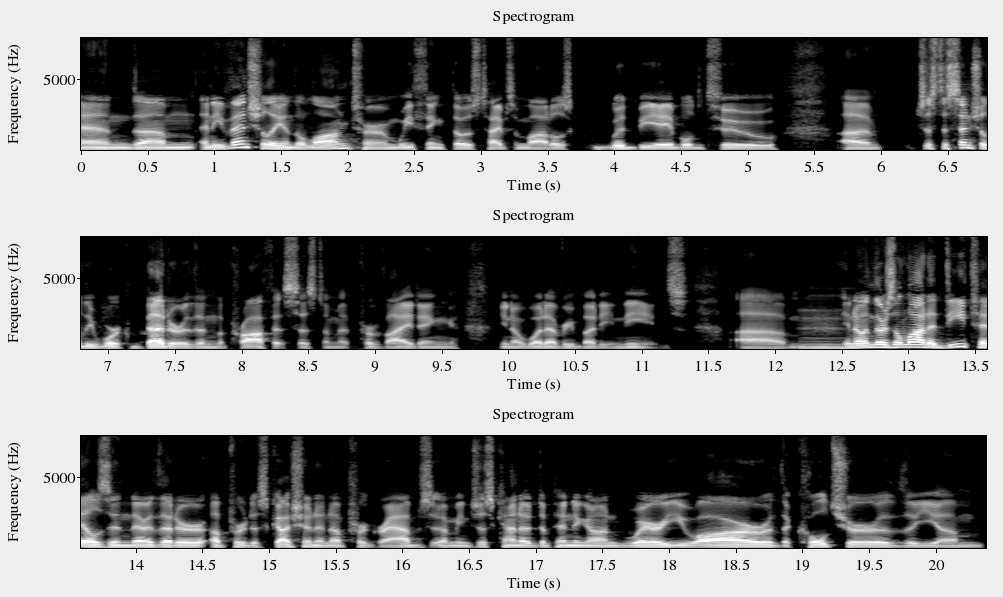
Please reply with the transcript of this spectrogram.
and um, and eventually in the long term we think those types of models would be able to uh, just essentially work better than the profit system at providing you know what everybody needs um, you Mm. know and there's a lot of details in there that are up for discussion and up for grabs i mean just kind of depending on where you are the culture the um,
